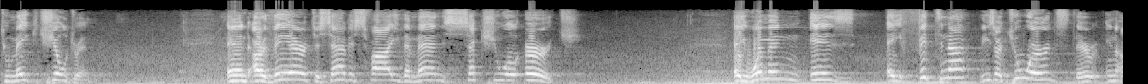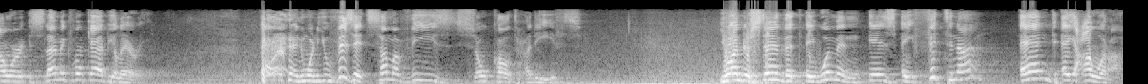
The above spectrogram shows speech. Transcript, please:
to make children and are there to satisfy the man's sexual urge. A woman is a fitna. These are two words, they're in our Islamic vocabulary. and when you visit some of these so called hadiths, you understand that a woman is a fitna and a awra.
